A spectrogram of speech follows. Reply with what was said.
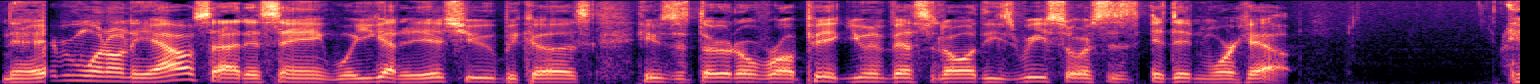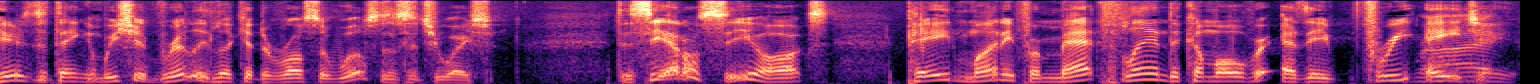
Now, everyone on the outside is saying, well, you got an issue because he was the third overall pick. You invested all these resources, it didn't work out. Here's the thing, and we should really look at the Russell Wilson situation. The Seattle Seahawks paid money for Matt Flynn to come over as a free right. agent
